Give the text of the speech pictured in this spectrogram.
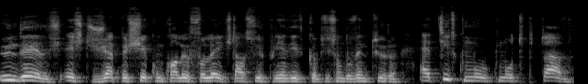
Um deles, este José Pacheco, com o qual eu falei, que estava surpreendido com a posição do Ventura, é tido como, como o deputado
